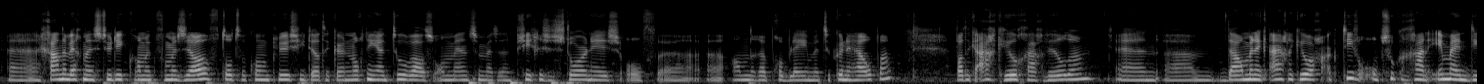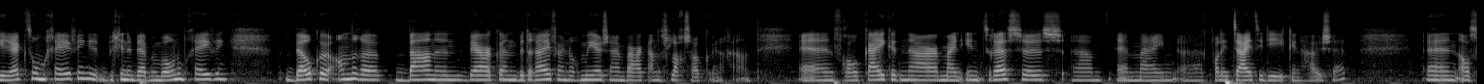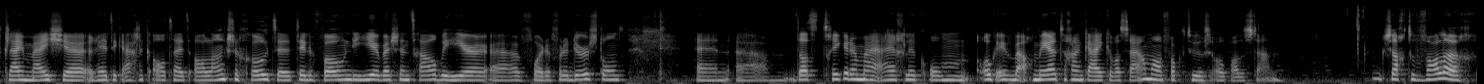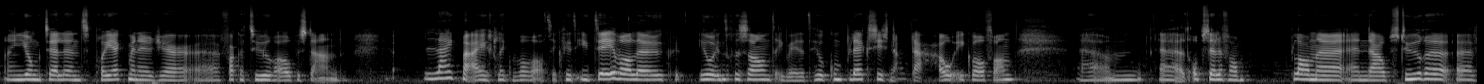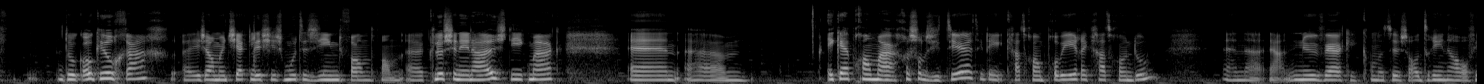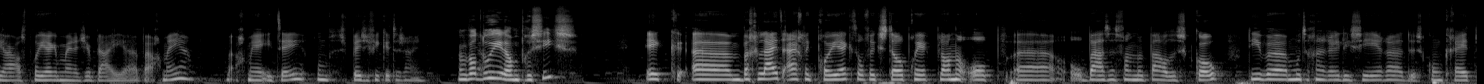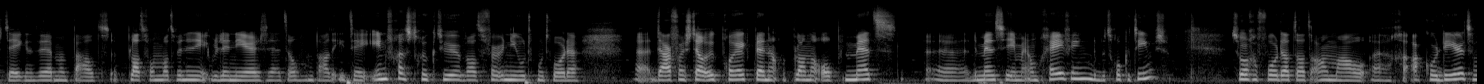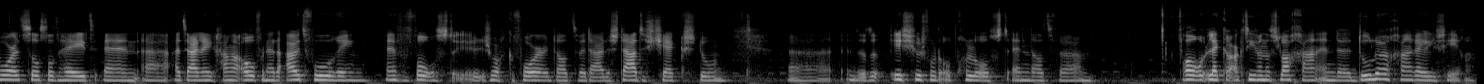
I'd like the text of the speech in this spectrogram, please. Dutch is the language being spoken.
Uh, gaandeweg mijn studie kwam ik voor mezelf tot de conclusie dat ik er nog niet aan toe was om mensen met een psychische stoornis of uh, uh, andere problemen te kunnen helpen. Wat ik eigenlijk heel graag wilde. En um, daarom ben ik eigenlijk heel erg actief op zoek gegaan in mijn directe omgeving, beginnend bij mijn woonomgeving. Welke andere banen, werken, bedrijven er nog meer zijn waar ik aan de slag zou kunnen gaan. En vooral kijkend naar mijn interesses um, en mijn kwaliteiten die ik in huis heb. En als klein meisje reed ik eigenlijk altijd al langs de grote telefoon die hier bij Centraal Beheer uh, voor, de, voor de deur stond. En um, dat triggerde mij eigenlijk om ook even bij Achmea te gaan kijken wat zij allemaal vacatures open hadden staan. Ik zag toevallig een Young Talent projectmanager uh, vacature openstaan. Lijkt me eigenlijk wel wat. Ik vind IT wel leuk, heel interessant. Ik weet dat het heel complex is. Nou, daar hou ik wel van. Um, uh, het opstellen van plannen en daarop sturen uh, doe ik ook heel graag. Uh, je zou mijn checklistjes moeten zien van, van uh, klussen in huis die ik maak. En um, ik heb gewoon maar gesolliciteerd. Ik denk, ik ga het gewoon proberen, ik ga het gewoon doen. En ja, nu werk ik ondertussen al 3,5 jaar als projectmanager bij, bij Achmea. Bij Achmea IT, om specifieker te zijn. En wat doe je dan precies? Ik uh, begeleid eigenlijk projecten of ik stel projectplannen op uh, op basis van een bepaalde scope die we moeten gaan realiseren. Dus concreet betekent we hebben een bepaald platform wat we willen neerzetten of een bepaalde IT-infrastructuur wat vernieuwd moet worden. Uh, daarvoor stel ik projectplannen op met uh, de mensen in mijn omgeving, de betrokken teams. Zorg ervoor dat dat allemaal uh, geaccordeerd wordt, zoals dat heet. En uh, uiteindelijk gaan we over naar de uitvoering. En vervolgens zorg ik ervoor dat we daar de statuschecks doen. Dat de issues worden opgelost en dat we vooral lekker actief aan de slag gaan en de doelen gaan realiseren.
